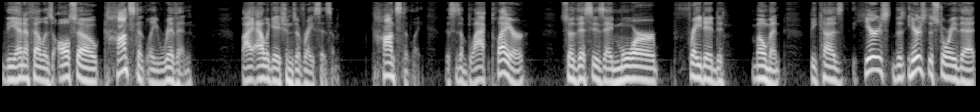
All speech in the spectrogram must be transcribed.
The NFL is also constantly riven by allegations of racism. Constantly. This is a black player So this is a more freighted moment because here's the here's the story that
